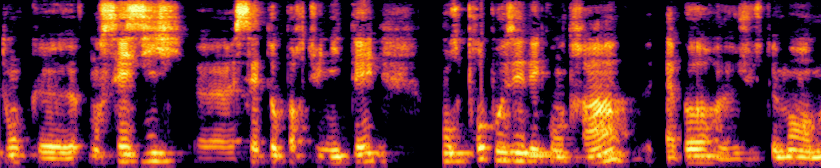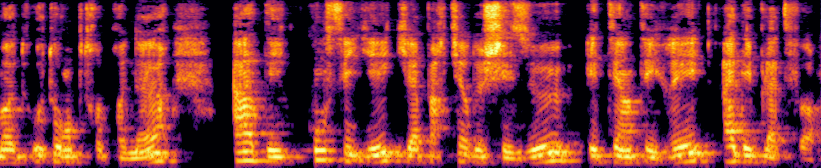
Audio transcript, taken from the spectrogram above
donc ont saisi cette opportunité pour proposer des contrats, d'abord euh, justement en mode auto-entrepreneur, à des conseillers qui, à partir de chez eux, étaient intégrés à des plateformes.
